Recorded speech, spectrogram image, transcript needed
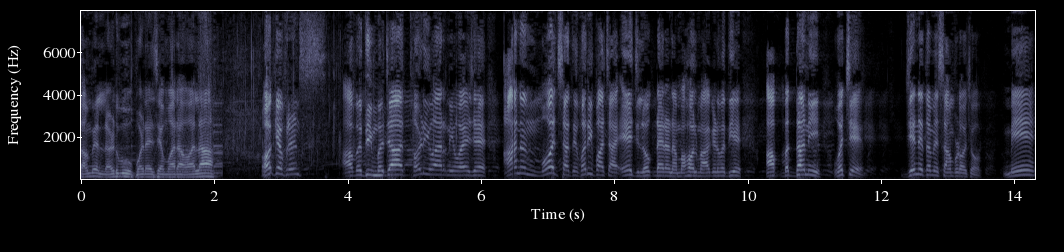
સામે લડવું પડે છે મારા વાલા. ઓકે ફ્રેન્ડ્સ આ બધી મજા થોડી વારની હોય છે. આનંદ, મોજ સાથે ફરી પાછા એ જ લોક ડાયરાના માહોલમાં આગળ વધીએ. આપ બધાની વચ્ચે જેને તમે સાંભળો છો, મેં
